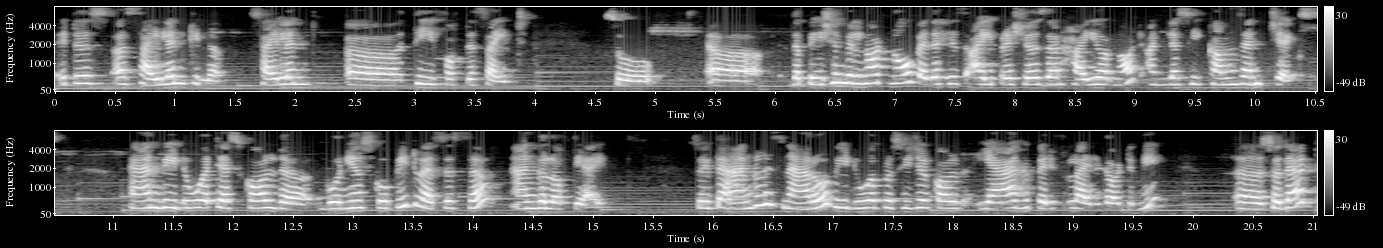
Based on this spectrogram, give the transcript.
it is a silent killer, silent uh, thief of the sight. So uh, the patient will not know whether his eye pressures are high or not unless he comes and checks. And we do a test called gonioscopy to assess the angle of the eye. So if the angle is narrow, we do a procedure called YAG peripheral iridotomy uh, so that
